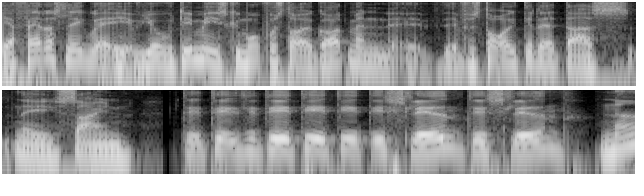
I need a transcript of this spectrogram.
jeg fatter slet ikke, jo, det med Eskimo forstår jeg godt, men øh, jeg forstår ikke det der, der er, nej, sign. det, det, det, det, det, det, det er slæden, det er slæden. Nå,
